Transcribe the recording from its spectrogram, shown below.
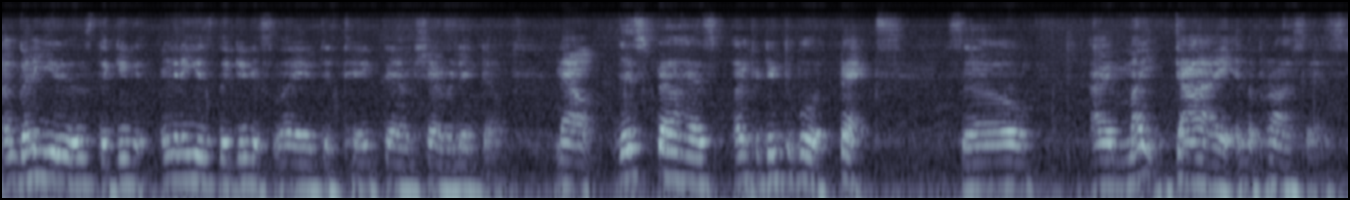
I'm gonna use the Giga. I'm gonna use the Giga Slave to take down Shabernado. Now, this spell has unpredictable effects, so I might die in the process.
